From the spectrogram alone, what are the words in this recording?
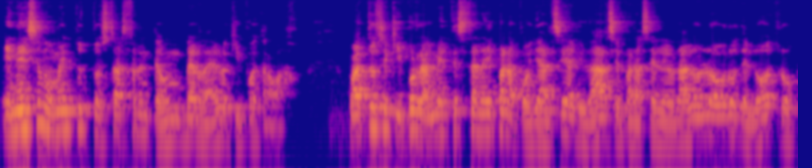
en ese momento tú estás frente a un verdadero equipo de trabajo. ¿Cuántos equipos realmente están ahí para apoyarse y ayudarse, para celebrar los logros del otro,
